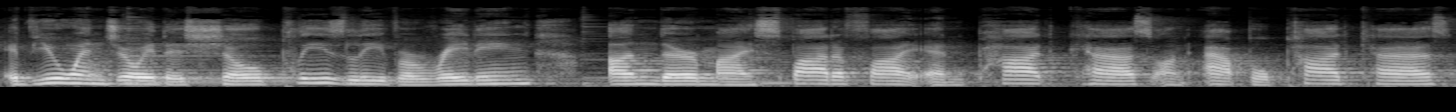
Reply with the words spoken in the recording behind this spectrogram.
If you enjoy this show, please leave a rating under my Spotify and podcast on Apple Podcasts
